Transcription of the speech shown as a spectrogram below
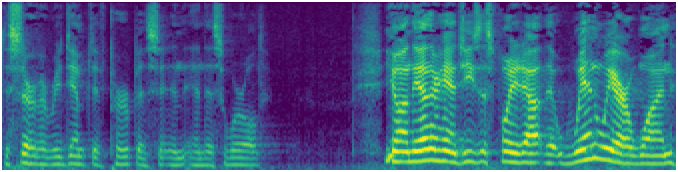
to serve a redemptive purpose in, in this world. You know, on the other hand, Jesus pointed out that when we are one,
